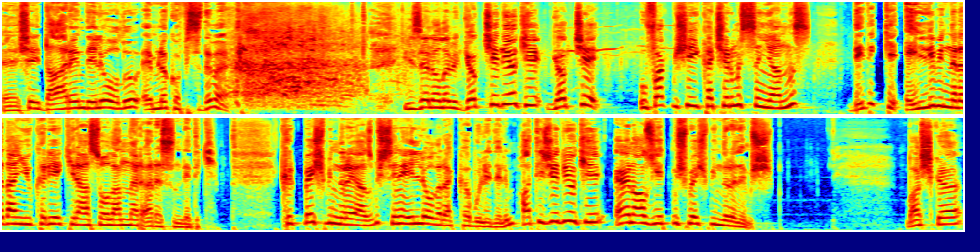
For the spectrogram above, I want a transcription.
Ee, şey Darendelioğlu emlak ofisi değil mi? Güzel olabilir. Gökçe diyor ki Gökçe ufak bir şeyi kaçırmışsın yalnız. Dedik ki 50 bin liradan yukarıya kirası olanlar arasın dedik. 45 bin lira yazmış seni 50 olarak kabul edelim. Hatice diyor ki en az 75 bin lira demiş. Başka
